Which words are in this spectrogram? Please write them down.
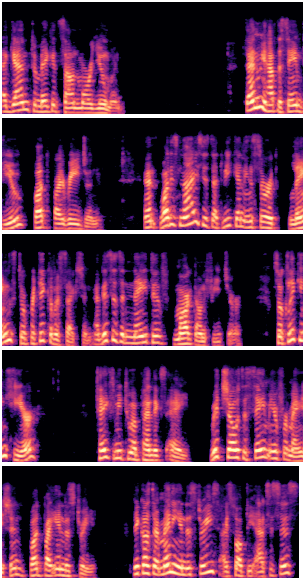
again to make it sound more human. Then we have the same view, but by region. And what is nice is that we can insert links to a particular section. And this is a native Markdown feature. So clicking here takes me to Appendix A, which shows the same information, but by industry. Because there are many industries, I swap the axes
